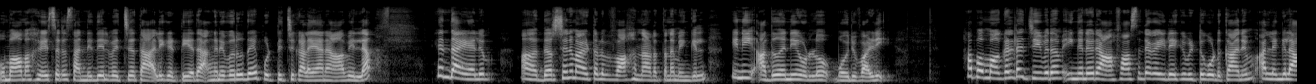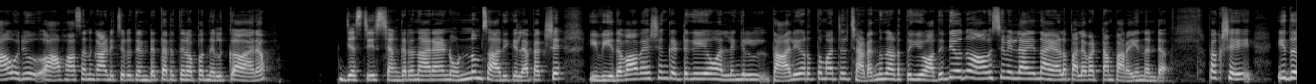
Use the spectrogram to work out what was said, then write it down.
ഉമാമഹേശ്വര സന്നിധിയിൽ വെച്ച് താലി കെട്ടിയത് അങ്ങനെ വെറുതെ പൊട്ടിച്ച് കളയാനാവില്ല. എന്തായാലും ദർശനമായിട്ടുള്ള വിവാഹം നടത്തണമെങ്കിൽ ഇനി അത് തന്നെയുള്ളൂ ഒരു വഴി. അപ്പോൾ മകളുടെ ജീവിതം ഇങ്ങനെ ഒരു ആഫാസിന്റെ കയ്യിലേക്ക് വിട്ടുകൊടുക്കാനും അല്ലെങ്കിൽ ആ ഒരു ആഭാസൻ കാണിച്ചൊരു തെണ്ടത്തരത്തിനൊപ്പം നിൽക്കാനോ ജസ്റ്റിസ് ശങ്കരനാരായണൻ ഒന്നും സാധിക്കില്ല. പക്ഷേ ഈ വിധവാവേഷം കെട്ടുകയോ അല്ലെങ്കിൽ താലിയറുത്തു മാറ്റൽ ചടങ്ങ് നടത്തുകയോ അതിന്റെ ഒന്നും ആവശ്യമില്ല എന്ന് അയാൾ പലവട്ടം പറയുന്നുണ്ട്. പക്ഷേ ഇത്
